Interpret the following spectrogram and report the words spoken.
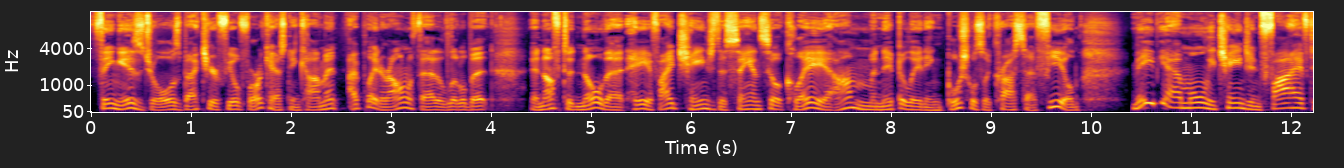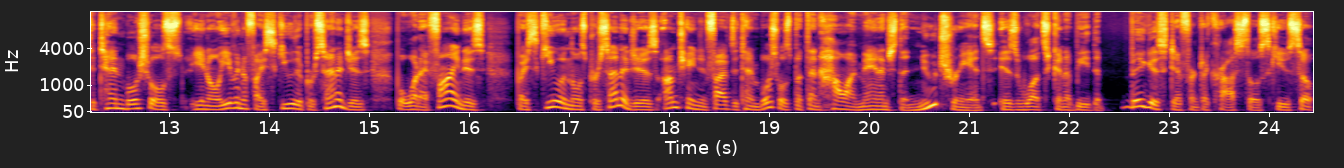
Thing is, Joel, is back to your field forecasting comment. I played around with that a little bit enough to know that, hey, if I change the sand, silt, clay, I'm manipulating bushels across that field maybe I'm only changing five to 10 bushels, you know, even if I skew the percentages. But what I find is by skewing those percentages, I'm changing five to 10 bushels, but then how I manage the nutrients is what's going to be the biggest difference across those skews. So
